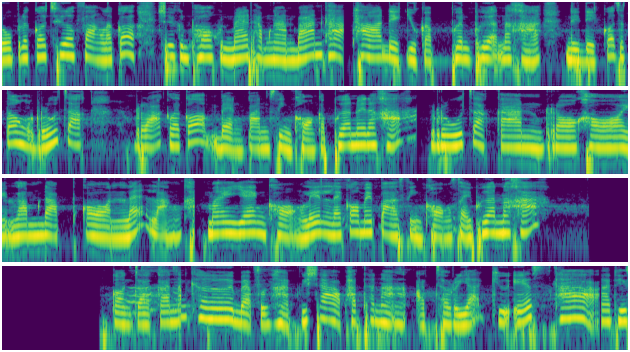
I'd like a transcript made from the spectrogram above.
รพแล้วก็เชื่อฟัง แล้วก็ช่วยคุณพ่อคุณแม่ทำงานบ้านค่ะ ถ้าเด็กอยู่กับเพื่อนๆนะคะ เด็กๆก็จะต้องรู้จักรักแล้วก็แบ่งปันสิ่งของกับเพื่อนด้วยนะคะ รู้จักการรอคอยลำดับก่อนและหลังค่ะ ไม่แย่งของเล่นและก็ไม่ปาสิ่งของใส่เพื่อนนะคะ ก่อนจากการนั่นเคยแบบฝึกหัดวิชาพัฒนาอัจฉริยะ QS ค่ะ หน้าที่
